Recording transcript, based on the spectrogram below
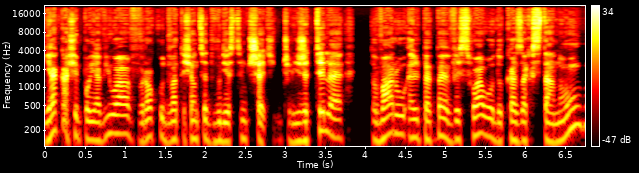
jaka się pojawiła w roku 2023, czyli że tyle towaru LPP wysłało do Kazachstanu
